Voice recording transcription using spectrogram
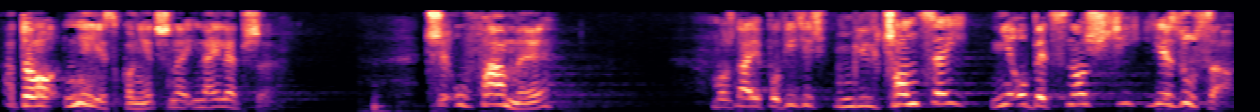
A to nie jest konieczne i najlepsze. Czy ufamy, można je powiedzieć, milczącej nieobecności Jezusa?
